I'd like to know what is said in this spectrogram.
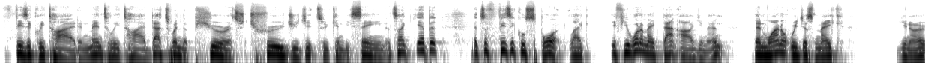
physically tired and mentally tired that's when the purest true jiu-jitsu can be seen. It's like yeah but it's a physical sport. Like if you want to make that argument then why not we just make you know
